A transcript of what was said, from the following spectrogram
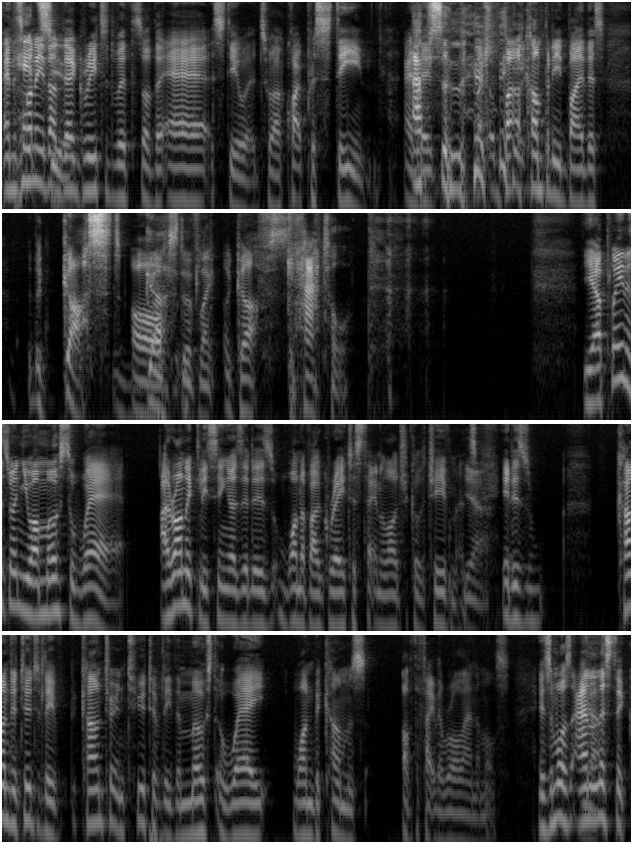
And it's funny hits that they're greeted with sort of the air stewards who are quite pristine. And they- Absolutely. but, but accompanied by this the gust of gust of like guffs. cattle. Yeah, a plane is when you are most aware. Ironically, seeing as it is one of our greatest technological achievements, Yeah. it is counterintuitively, counterintuitively the most aware one becomes of the fact that we're all animals. It's the most animalistic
